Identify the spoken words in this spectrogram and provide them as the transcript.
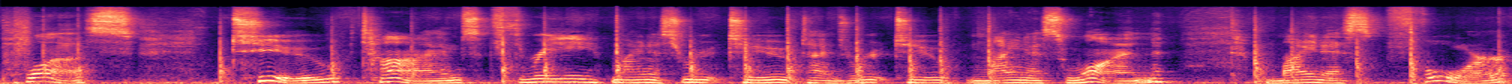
plus 2 times 3 minus root 2 times root 2 minus 1 minus 4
